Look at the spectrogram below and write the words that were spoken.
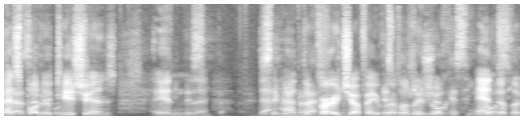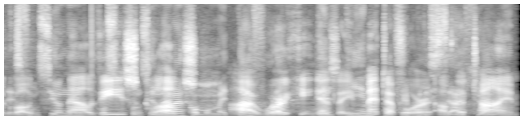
as politicians in at the verge of a revolution. End of the quote. Now, these clocks are working as a metaphor of the time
